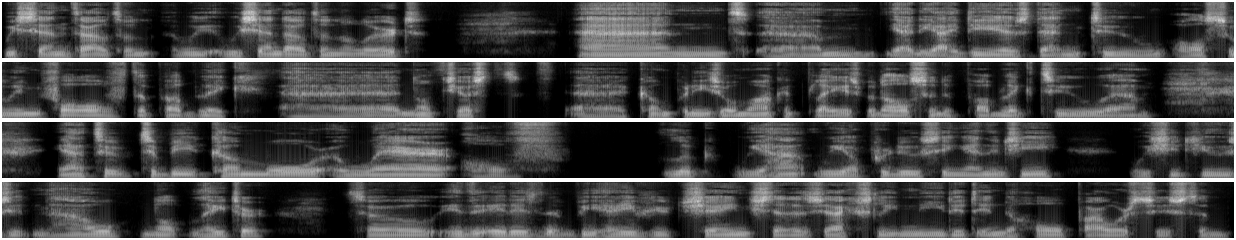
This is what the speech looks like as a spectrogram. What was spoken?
we send out an we, we send out an alert, And um, yeah, the idea is then to also involve the public, uh, not just uh, companies or market players, but also the public to, um, yeah, to, to become more aware of, look, we have, we are producing energy. We should use it now, not later. So it, it is the behavior change that is actually needed in the whole power system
